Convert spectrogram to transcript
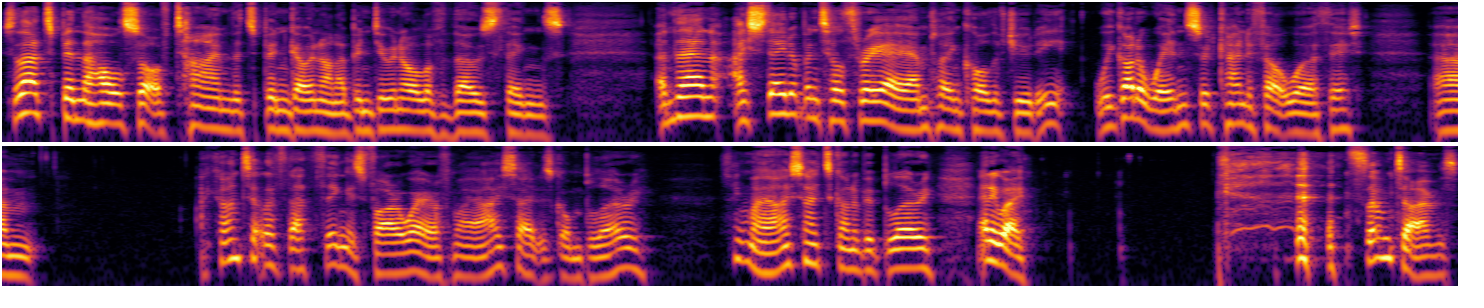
So that's been the whole sort of time that's been going on. I've been doing all of those things and then I stayed up until 3 a.m. playing Call of Duty. We got a win, so it kind of felt worth it. Um, I I can't tell if that thing is far away or if my eyesight has gone blurry. I think my eyesight's gone a bit blurry. Anyway, sometimes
